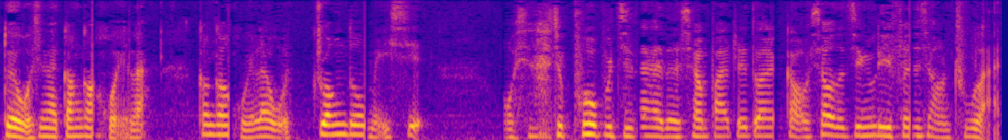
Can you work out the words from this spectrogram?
对我现在刚刚回来，刚刚回来我妆都没卸，我现在就迫不及待的想把这段搞笑的经历分享出来。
